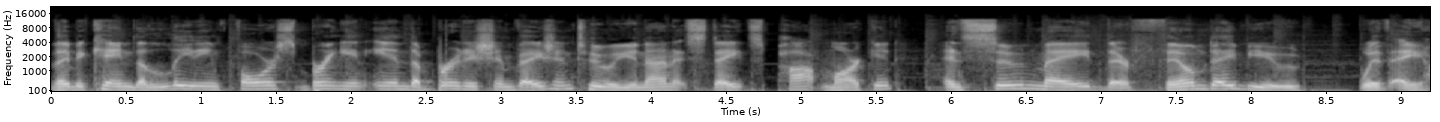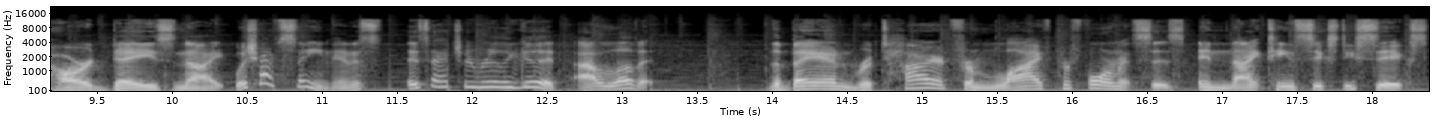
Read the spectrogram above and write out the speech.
They became the leading force, bringing in the British invasion to a United States pop market, and soon made their film debut with A Hard Day's Night, which I've seen, and it's, it's actually really good. I love it. The band retired from live performances in 1966.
